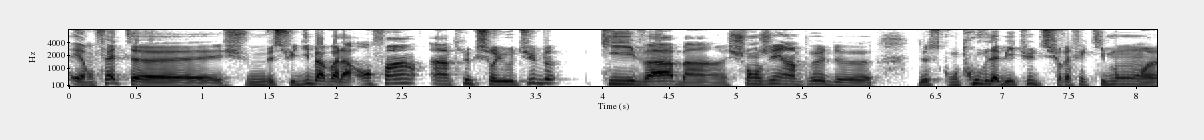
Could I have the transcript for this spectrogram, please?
et en fait, je me suis dit bah voilà, enfin un truc sur YouTube qui va ben, changer un peu de, de ce qu'on trouve d'habitude sur effectivement euh,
